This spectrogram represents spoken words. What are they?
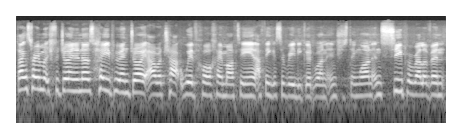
thanks very much for joining us. Hope you enjoy our chat with Jorge Martin. I think it's a really good one, interesting one, and super relevant.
